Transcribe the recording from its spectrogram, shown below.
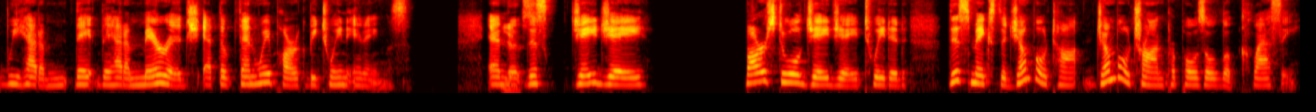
we had a they they had a marriage at the Fenway Park between innings, and Yes. this JJ Barstool JJ tweeted, "This makes the jumbotron jumbotron proposal look classy."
